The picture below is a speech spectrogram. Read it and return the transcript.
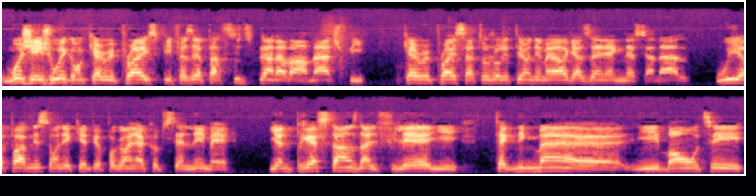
moi, j'ai joué contre Carey Price, puis il faisait partie du plan d'avant-match. Puis Carey Price a toujours été un des meilleurs gardiens de la Ligue nationale. Oui, il n'a pas amené son équipe, il n'a pas gagné la Coupe Stanley, mais il a une prestance dans le filet. techniquement, euh, il est bon. Est-ce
